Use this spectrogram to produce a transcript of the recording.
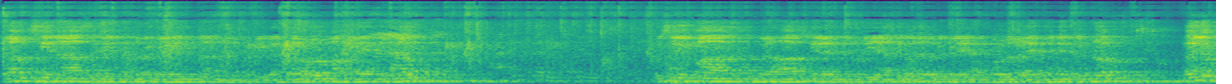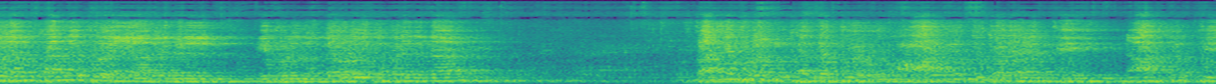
ரம்சீன் ஆசிரியர் அவர்களை நான் கௌரவமாக அழைக்கின்றோம் ஆசிரியர்களுடைய அதிபர்களை அன்போடு அழைத்திருக்கின்றோம். வலிபுரம் கந்தப்பு ஐயா அவர்கள் இப்பொழுது கௌரவிக்கப்படுகின்றார். பள்ளிபுரம் கந்தப்பு ஆயிரத்தி தொள்ளாயிரத்தி நாற்பத்தி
